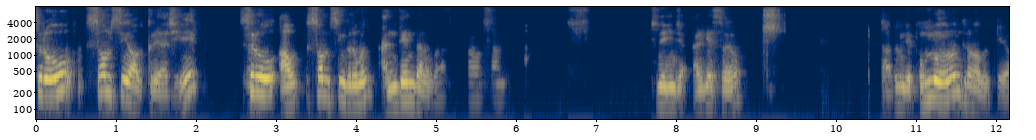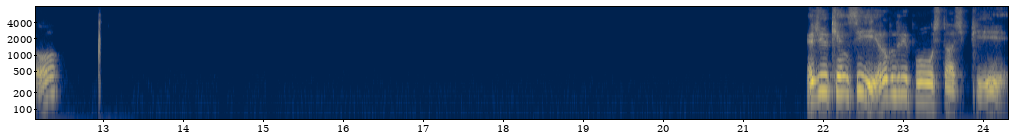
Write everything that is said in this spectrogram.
Throw something out 그래야지. throw out something 그러면 안 된다는 거야. 참 무슨 얘기인지 알겠어요? 자, 그럼 이제 본문 들어가 볼게요. As you can see, 여러분들이 보시다시피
